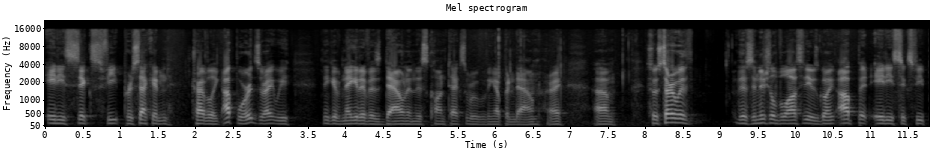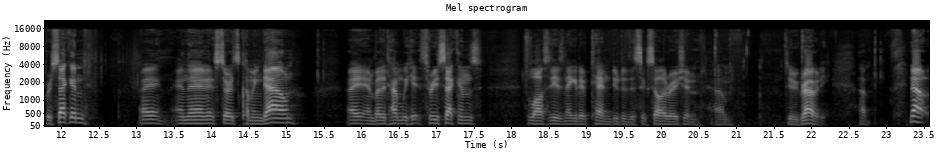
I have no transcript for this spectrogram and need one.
86 feet per second traveling upwards, right? We think of negative as down in this context, we're moving up and down, right? Um, so it started with this initial velocity, it was going up at 86 feet per second, right? And then it starts coming down, right? And by the time we hit three seconds, velocity is negative 10 due to this acceleration um, due to gravity. Um, now,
